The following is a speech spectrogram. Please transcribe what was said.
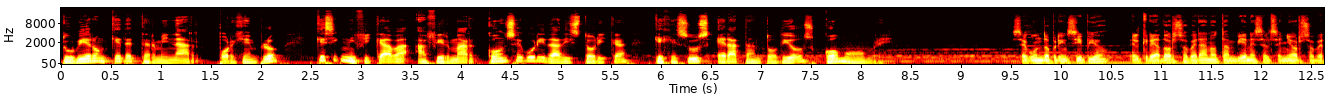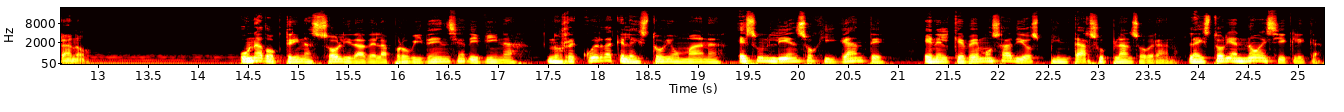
tuvieron que determinar, por ejemplo, qué significaba afirmar con seguridad histórica que Jesús era tanto Dios como hombre. Segundo principio, el Creador soberano también es el Señor soberano. Una doctrina sólida de la providencia divina nos recuerda que la historia humana es un lienzo gigante en el que vemos a Dios pintar su plan soberano. La historia no es cíclica,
